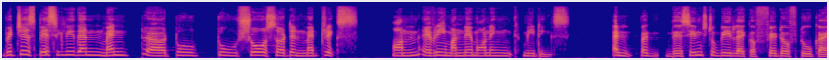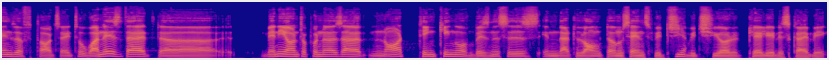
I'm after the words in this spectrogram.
which is basically then meant uh, to to show certain metrics on every Monday morning meetings. And but there seems to be like a fit of two kinds of thoughts, right? So one is that uh, many entrepreneurs are not thinking of businesses in that long-term sense, which Yeah. which you're clearly describing.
